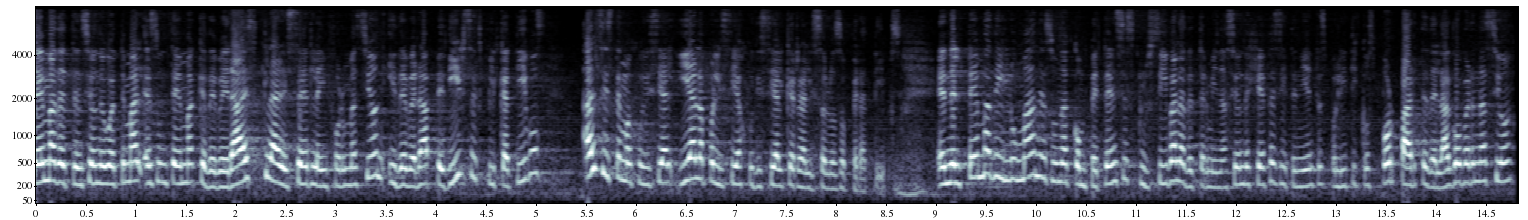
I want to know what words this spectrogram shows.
Tema de detención de Guatemala es un tema que deberá esclarecer la información y deberá pedirse explicativos al sistema judicial y a la policía judicial que realizó los operativos. En el tema de Ilumán es una competencia exclusiva la determinación de jefes y tenientes políticos por parte de la gobernación.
